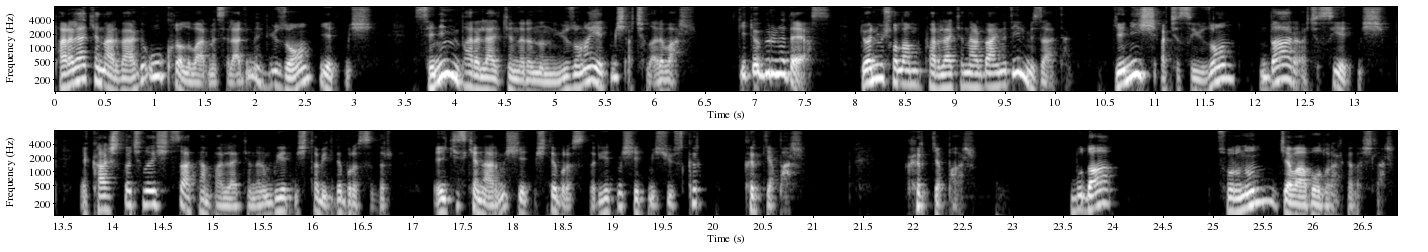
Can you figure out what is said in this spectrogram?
paralel kenar verdi. U kuralı var mesela değil mi? 110, 70. Senin paralel kenarının 110'a 70 açıları var. Git öbürüne de yaz. Dönmüş olan bu paralel kenarda aynı değil mi zaten? Geniş açısı 110, dar açısı 70. E karşılıklı açıları eşit zaten paralel kenarın. Bu 70 tabii ki de burasıdır. E ikiz kenarmış 70 de burasıdır. 70, 70, 140, 40 yapar. 40 yapar. Bu da sorunun cevabı olur arkadaşlar.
